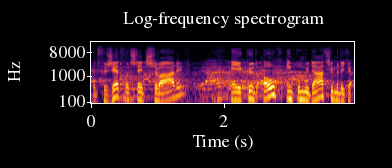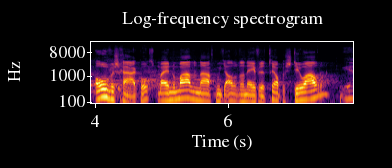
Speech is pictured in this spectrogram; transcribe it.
Het verzet wordt steeds zwaarder. En je kunt ook in combinatie met dat je overschakelt, bij een normale naaf moet je altijd dan even de trappen stilhouden. Ja.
